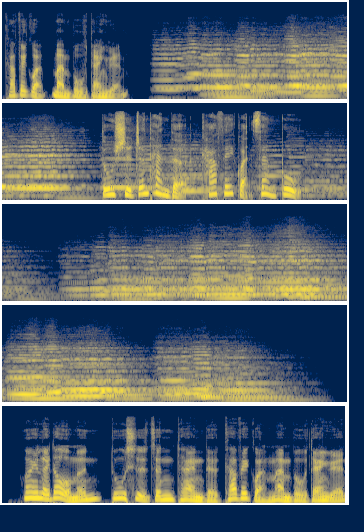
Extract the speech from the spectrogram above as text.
咖啡馆漫步单元。都市侦探的咖啡馆散步。欢迎来到我们都市侦探的咖啡馆漫步单元。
